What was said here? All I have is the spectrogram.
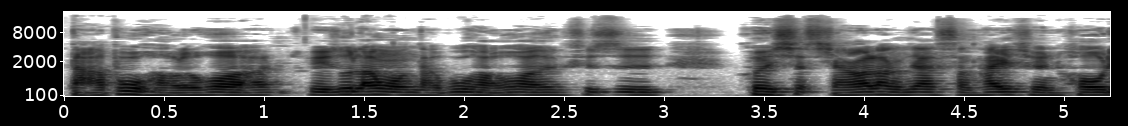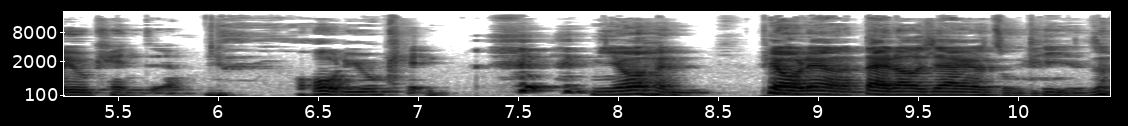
打不好的话，比如说篮网打不好的话，就是会想想要让人家赏他一拳 Hold you can 这样，Hold you can，你又很漂亮的带到下一个主题了，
